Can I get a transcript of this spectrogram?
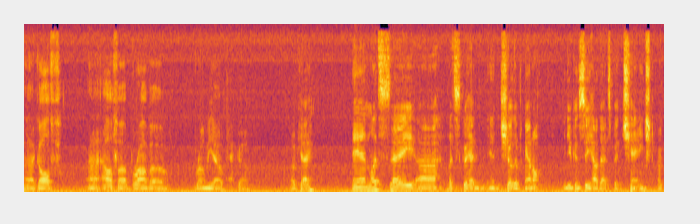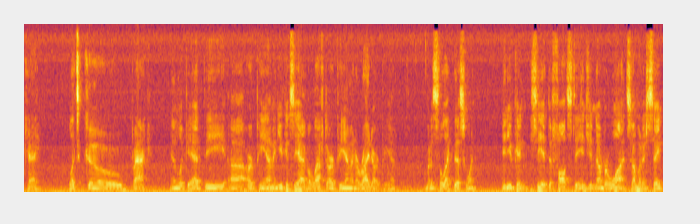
uh, Golf uh, Alpha Bravo Romeo Echo. Okay, and let's say uh, let's go ahead and, and, show the panel, and you can see how that's been changed. Okay, let's go back and look at the uh, RPM, and you can see I have a left RPM and a right RPM. I'm going to select this one and you can see it defaults to engine number one. So I'm going to say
